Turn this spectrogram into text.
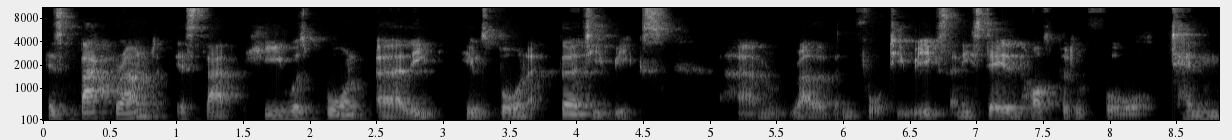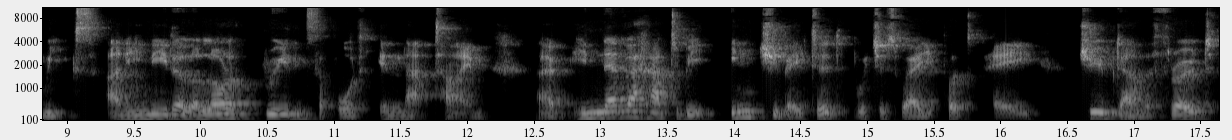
His background is that he was born early. He was born at 30 weeks um, rather than 40 weeks. And he stayed in hospital for 10 weeks. And he needed a lot of breathing support in that time. Uh, he never had to be intubated, which is where you put a tube down the throat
